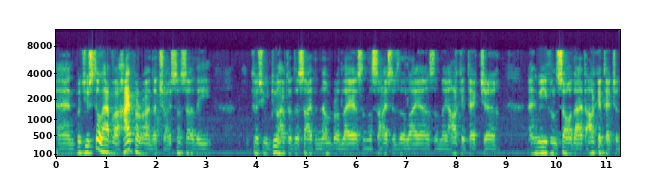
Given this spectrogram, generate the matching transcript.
And but you still have a hyperrandom choice, and so the because you do have to decide the number of layers and the sizes of the layers and the architecture. And we even saw that architecture,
